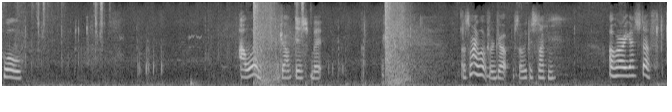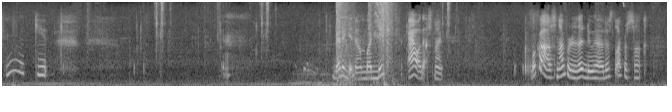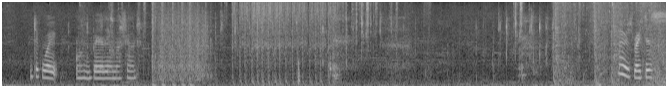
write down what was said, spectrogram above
Whoa. I would drop this, but oh, somebody went for a drop, so we can snipe him. Oh, I already got stuff. Mm, cute. Better get down, buddy. Ow, I got sniped. What kind of sniper does that dude have? That sniper suck. Take away only barely on my shield. Let me just break this.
